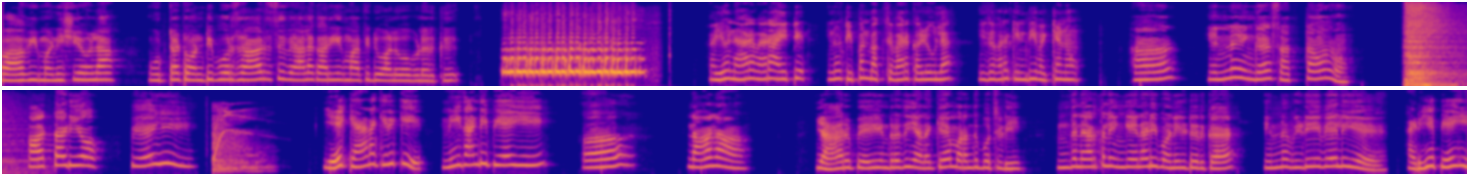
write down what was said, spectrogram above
பாவி மனுஷியோலா விட்டா டுவெண்ட்டி ஃபோர் ஹவர்ஸ் வேலைக்காரியை மாத்திடுவாளுவோ போல இருக்கு. ஐயோ நேரம் வேற ஆயிட்டு. இன்னும் டிஃபன் பாக்ஸ் வேற கழுவுல. இதை வேற கிண்டி வைக்கணும். ஆ என்ன இங்க சத்தம்? ஆத்தாடியோ பேயி. ஏ கேன கிறுக்கி நீ தாண்டி பேயி. ஆ நானா? யாரு பேயின்றது எனக்கே மறந்து போச்சுடி. இந்த நேரத்துல இங்க என்னடி பண்ணிக்கிட்டு இருக்க? இன்னும் விடியவே இல்லையே. அடியே பேயி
